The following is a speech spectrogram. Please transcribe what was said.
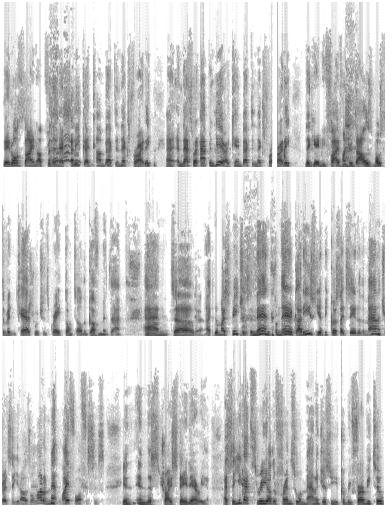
They'd all sign up for the next week. I'd come back the next Friday. And, and that's what happened here. I came back the next Friday. They gave me $500, most of it in cash, which is great. Don't tell the government that. And uh, yeah. I do my speeches. And then from there, it got easier because I'd say to the manager, I'd say, you know, there's a lot of MetLife offices in, in this tri state area. I said, you got three other friends who are managers who you could refer me to?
